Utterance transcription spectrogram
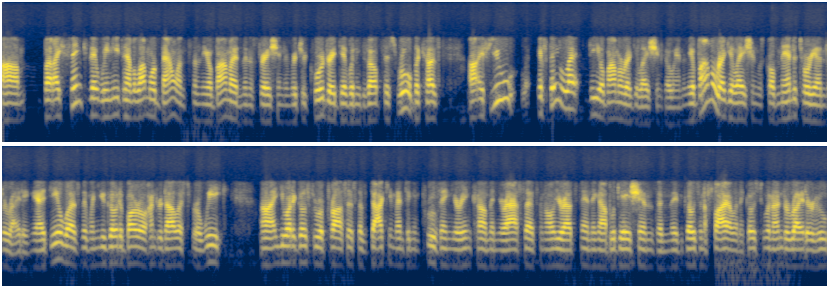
Um, but I think that we need to have a lot more balance than the Obama administration and Richard Cordray did when he developed this rule because uh, if you if they let the Obama regulation go in, and the Obama regulation was called mandatory underwriting. The idea was that when you go to borrow $100 for a week, uh, you ought to go through a process of documenting and proving your income and your assets and all your outstanding obligations, and it goes in a file and it goes to an underwriter who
